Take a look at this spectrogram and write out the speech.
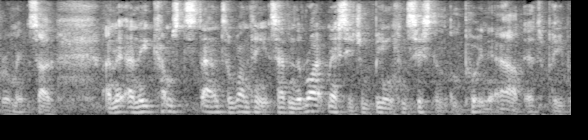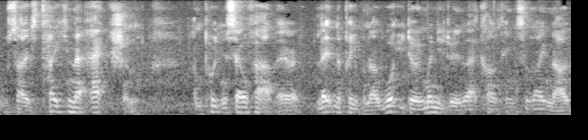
from it. So, and it, and it comes down to one thing: it's having the right message and being consistent and putting it out there to people. So it's taking that action and putting yourself out there, letting the people know what you're doing, when you're doing that kind of thing, so they know,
